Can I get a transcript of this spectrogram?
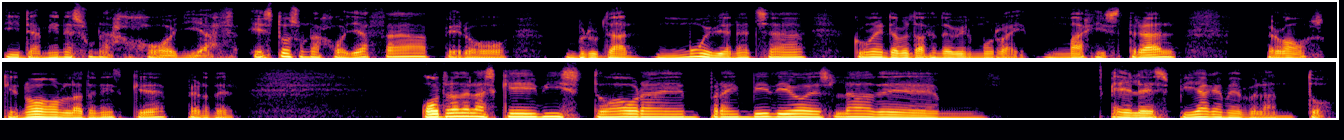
y también es una joyaza. Esto es una joyaza, pero brutal, muy bien hecha, con una interpretación de Bill Murray magistral, pero vamos, que no la tenéis que perder. Otra de las que he visto ahora en Prime Video es la de mm, El espía que me plantó.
